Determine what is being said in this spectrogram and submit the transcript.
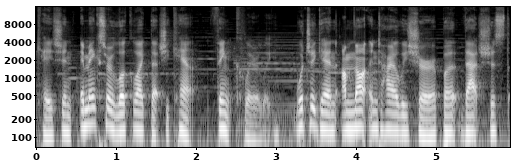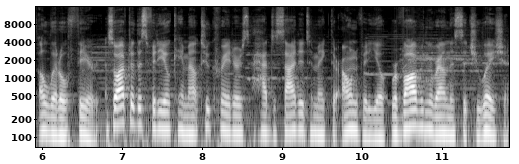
medication, it makes her look like that she can't think clearly which again, I'm not entirely sure, but that's just a little theory. So after this video came out, two creators had decided to make their own video revolving around this situation,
